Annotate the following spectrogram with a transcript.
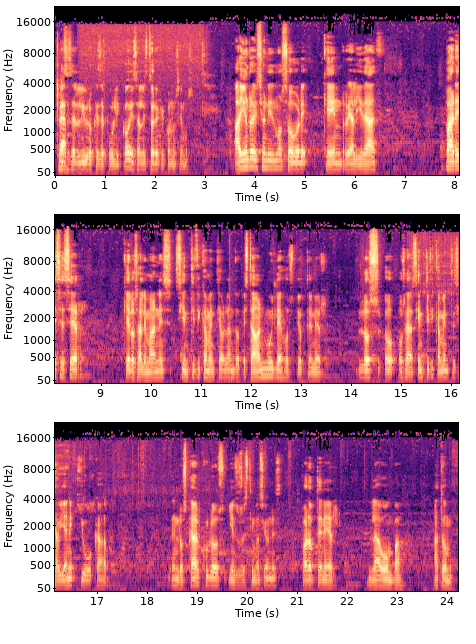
Claro. Ese es el libro que se publicó y esa es la historia que conocemos. Hay un revisionismo sobre que en realidad parece ser que los alemanes, científicamente hablando, estaban muy lejos de obtener los, o, sea, científicamente se habían equivocado en los cálculos y en sus estimaciones para obtener la bomba atómica.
